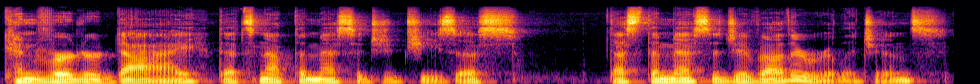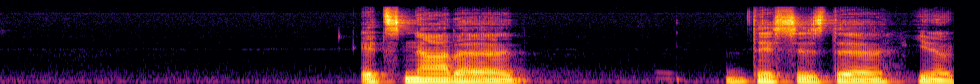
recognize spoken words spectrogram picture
convert or die. That's not the message of Jesus. That's the message of other religions. It's not a this is the, you know,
